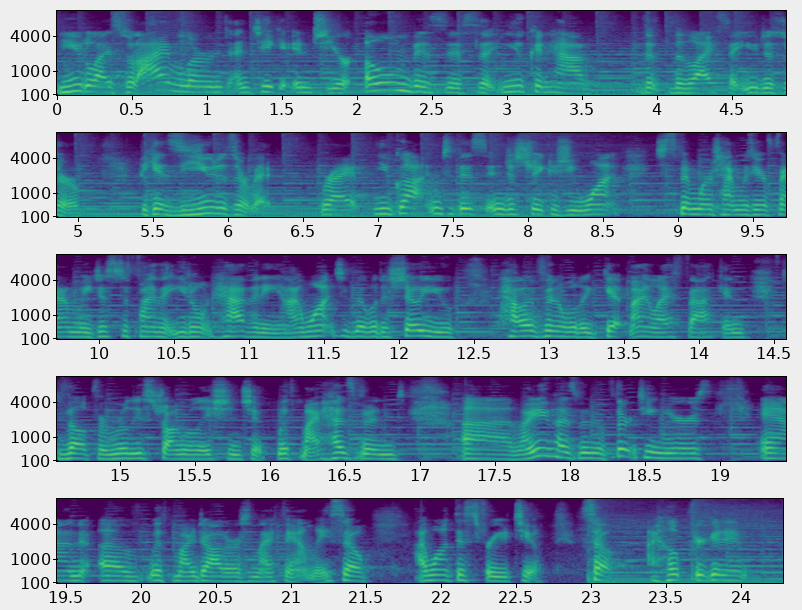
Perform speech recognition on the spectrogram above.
utilize what I've learned and take it into your own business so that you can have the, the life that you deserve. Because you deserve it, right? You got into this industry because you want to spend more time with your family just to find that you don't have any. And I want to be able to show you how I've been able to get my life back and develop a really strong relationship with my husband, uh, my new husband of 13 years, and of with my daughters and my family. So I want this for you too. So I hope you're going to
